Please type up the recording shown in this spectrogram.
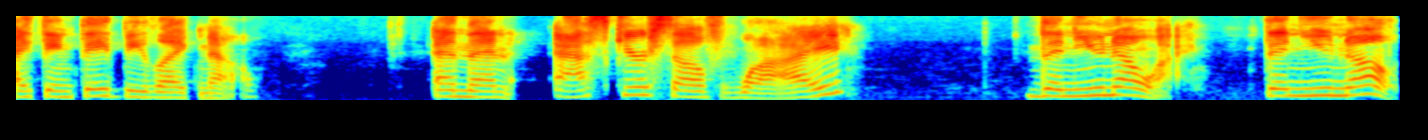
I think they'd be like, no. And then ask yourself why, then you know why then you know.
